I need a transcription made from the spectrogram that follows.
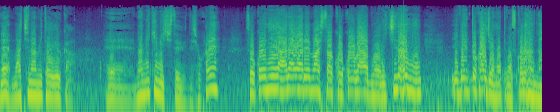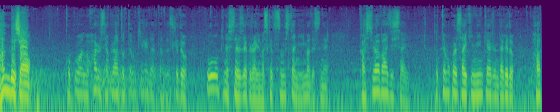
ね街並みというかえー、並木道というんでしょうかね。そこに現れました、ここがもう一大にイベント会場になってます。これは何でしょう？ここはあの春桜はとっても綺麗だったんですけど、大きなシダレ桜ありますけど、その下に今ですね、柏葉アジサイ。とってもこれ最近人気あるんだけど、葉っ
